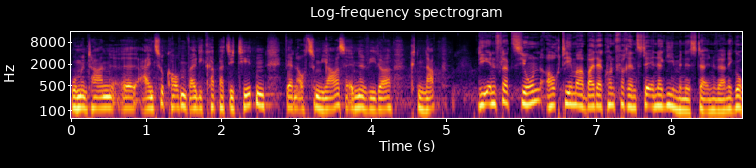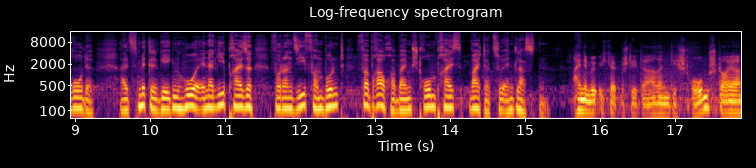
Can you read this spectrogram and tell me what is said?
momentan äh, einzukaufen, weil die Kapazitäten werden auch zum Jahresende wieder knapp. Die Inflation auch Thema bei der Konferenz der Energieminister in Wernigerode. Als Mittel gegen hohe Energiepreise fordern sie vom Bund, Verbraucher beim Strompreis weiter zu entlasten. Eine Möglichkeit besteht darin, die Stromsteuer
